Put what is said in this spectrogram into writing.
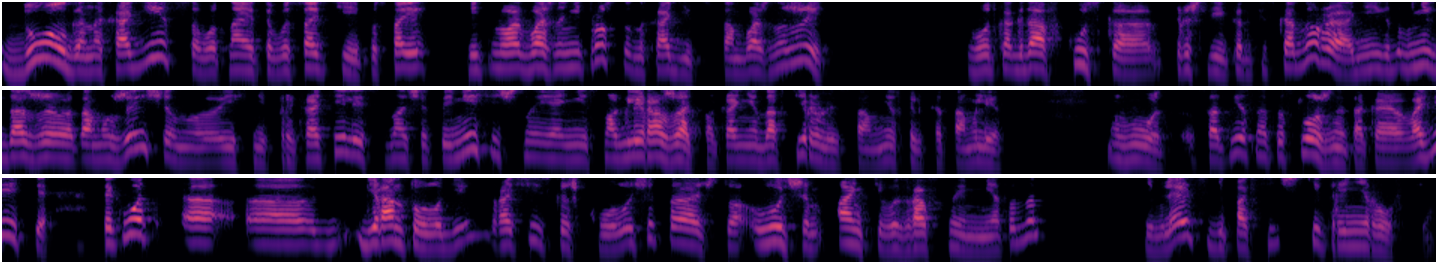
долго находиться вот на этой высоте, постоянно, ведь важно не просто находиться, там важно жить. Вот когда в Куско пришли конкискадоры, они, у них даже там у женщин э, их них прекратились, значит, и месячные, они смогли рожать, пока не адаптировались там несколько там лет. Вот, соответственно, это сложное такое воздействие. Так вот, э, геронтологи российской школы считают, что лучшим антивозрастным методом являются гипоксические тренировки.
